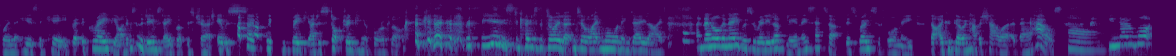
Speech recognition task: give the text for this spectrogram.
toilet. Here's the key. But the graveyard, it was in the Domesday Book, this church. It was so freaky. I just stopped drinking at four o'clock. refused to go to the toilet until like morning daylight. And then all the neighbours were really lovely and they set up this rota for me that I could go and have a shower at their house. You know what?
